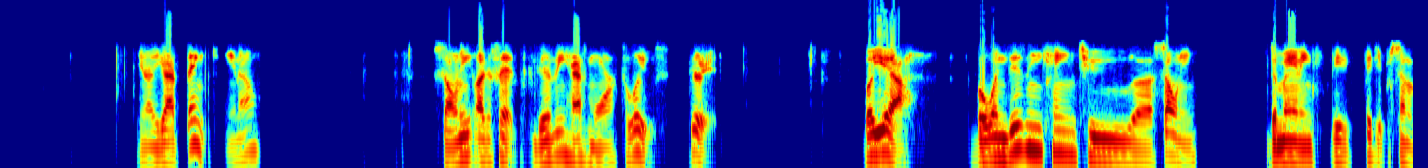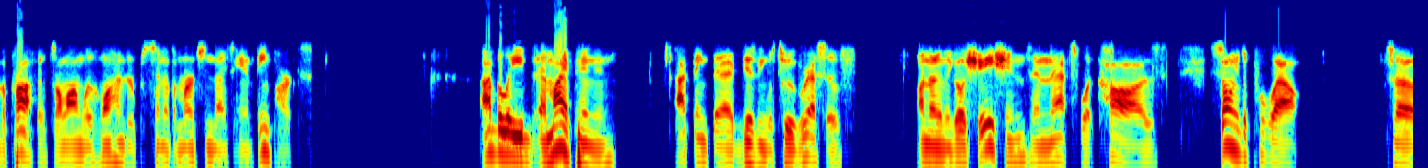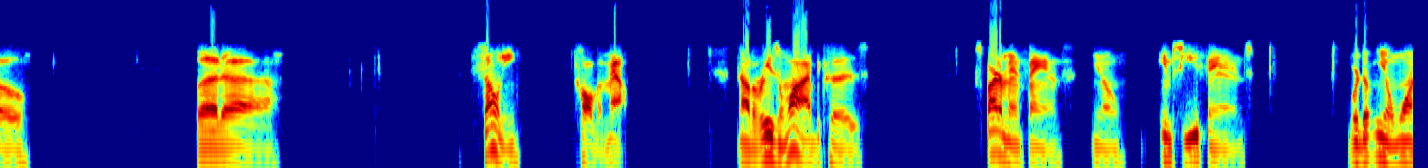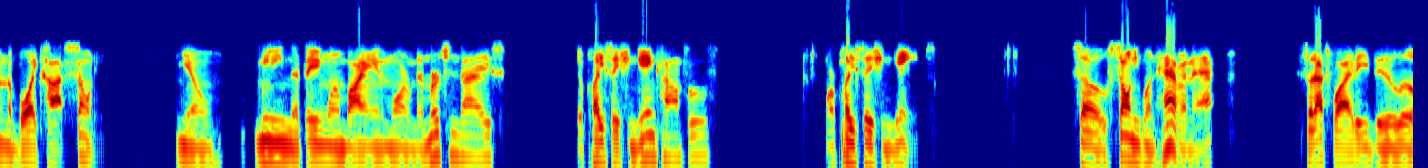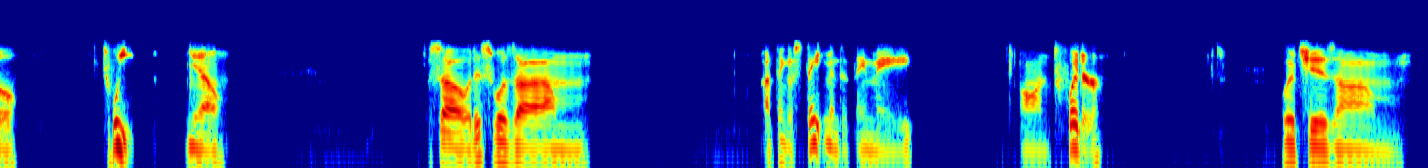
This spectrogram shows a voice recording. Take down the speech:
you know, you gotta think. You know, Sony, like I said, Disney has more to lose. Period. But yeah, but when Disney came to uh, Sony demanding 50% of the profits along with 100% of the merchandise and theme parks. I believe, in my opinion, I think that Disney was too aggressive on the negotiations, and that's what caused Sony to pull out. So, but uh, Sony called them out. Now, the reason why, because Spider Man fans, you know, MCU fans, were you know wanting to boycott Sony. You know, meaning that they didn't want to buy any more of their merchandise, the PlayStation game consoles, or PlayStation games. So Sony wasn't having that. So that's why they did a little tweet, you know. So this was um I think a statement that they made on Twitter which is um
